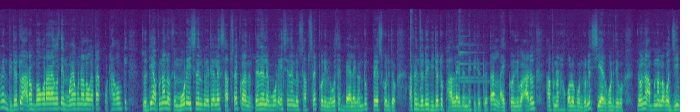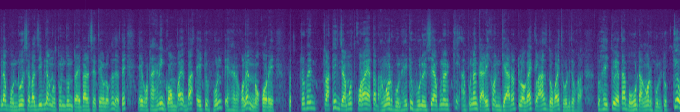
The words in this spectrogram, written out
ফ্ৰেণ্ড ভিডিঅ'টো আৰম্ভ কৰাৰ আগতে মই আপোনালোকক এটা কথা কওঁ কি যদি আপোনালোকে মোৰ এই চেনেলটো এতিয়ালৈকে ছাবস্ক্ৰাইব কৰা নাই তেনেহ'লে মোৰ এই চেনেলটো ছাবস্ক্ৰাইব কৰি লগতে বেল আইকনটো প্ৰেছ কৰি দিয়ক। আৰু ফ্ৰেণ্ড যদি ভিডিঅ'টো ভাল লাগে তেন্তে ভিডিঅ'টো এটা লাইক কৰি দিব আৰু আপোনাৰ সকলো বন্ধুলৈ শ্বেয়াৰ কৰি দিব। কিয়নো আপোনালোকৰ যিবিলাক বন্ধু আছে বা যিবিলাক নতুন নতুন ড্ৰাইভাৰ আছে তেওঁলোকে যাতে এই কথাখিনি গম পায় বা এইটো ভুল তেখেতসকলে নকৰে। তো ফ্ৰেণ্ড ট্ৰাফিক জামত কৰা এটা ডাঙৰ ভুল। সেইটো ভুল হৈছে আপোনাৰ কি? আপোনাৰ গাড়ীখন গিয়াৰত লগাই ক্লাছ দবাই ধৰি থকা। তো সেইটো এটা বহুত ডাঙৰ ভুল। তো কিয়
